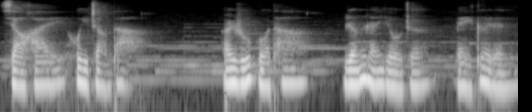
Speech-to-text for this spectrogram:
小孩会长大。而如果他仍然有着每个人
